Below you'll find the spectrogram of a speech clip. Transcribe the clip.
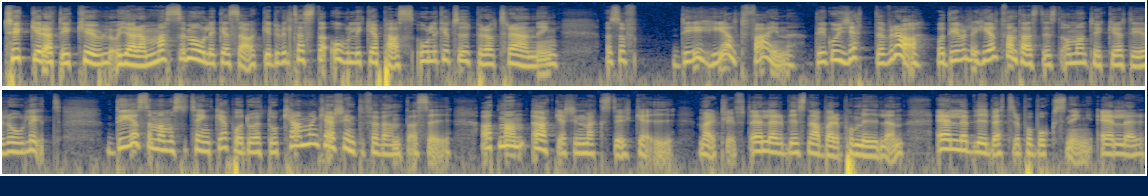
tycker att det är kul att göra massor med olika saker, du vill testa olika pass, olika typer av träning, alltså det är helt fine. Det går jättebra och det är väl helt fantastiskt om man tycker att det är roligt. Det som man måste tänka på då är att då kan man kanske inte förvänta sig att man ökar sin maxstyrka i marklyft eller blir snabbare på milen eller blir bättre på boxning eller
